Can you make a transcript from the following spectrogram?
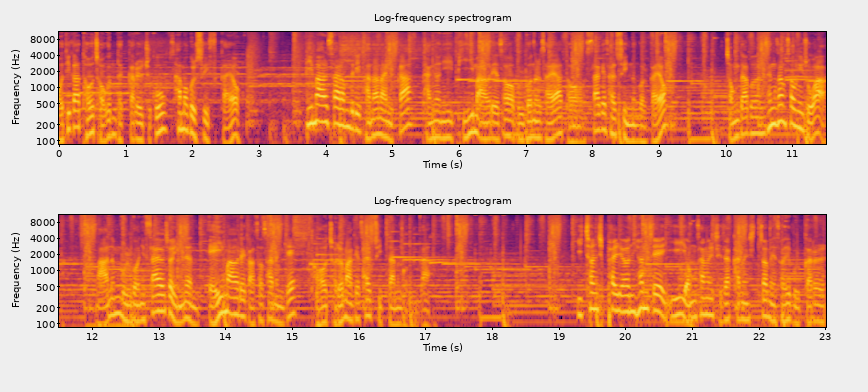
어디가 더 적은 대가를 주고 사 먹을 수 있을까요? B 마을 사람들이 가난하니까 당연히 B 마을에서 물건을 사야 더 싸게 살 수 있는 걸까요? 정답은 생산성이 좋아 많은 물건이 쌓여져 있는 A 마을에 가서 사는 게 더 저렴하게 살 수 있다는 겁니다. 2018년 현재 이 영상을 제작하는 시점에서의 물가를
